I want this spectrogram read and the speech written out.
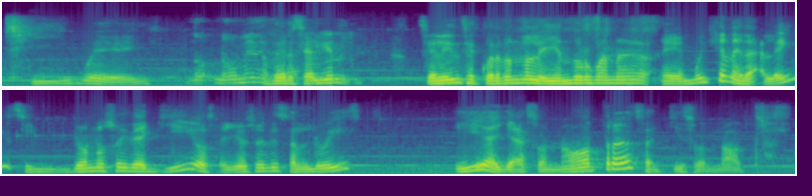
Sí, güey. No, no me A ver, si alguien, si alguien se acuerda de una leyenda urbana eh, muy general, ¿eh? Si yo no soy de aquí, o sea, yo soy de San Luis y allá son otras, aquí son otras.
